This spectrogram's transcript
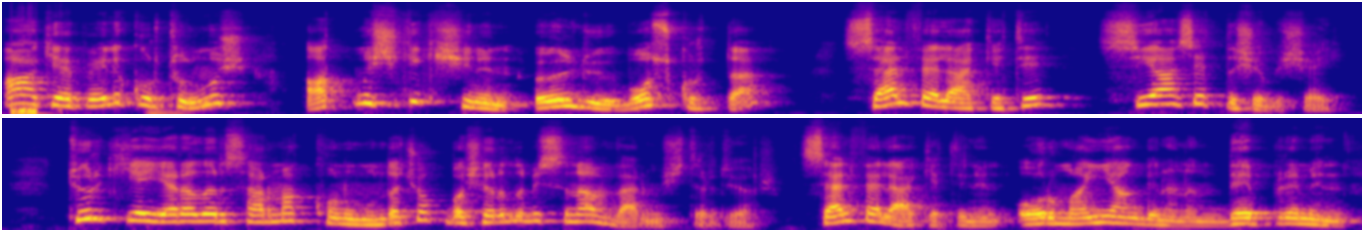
AKP'li kurtulmuş 62 kişinin öldüğü Bozkurt'ta sel felaketi siyaset dışı bir şey. Türkiye yaraları sarmak konumunda çok başarılı bir sınav vermiştir diyor. Sel felaketinin, orman yangınının, depremin,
